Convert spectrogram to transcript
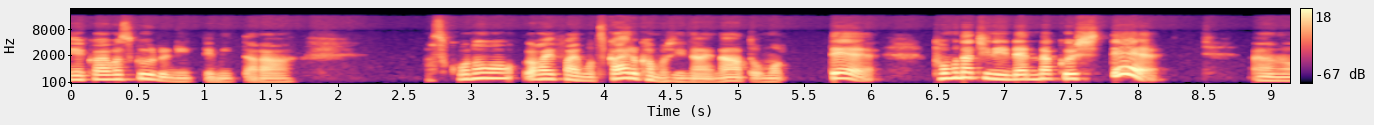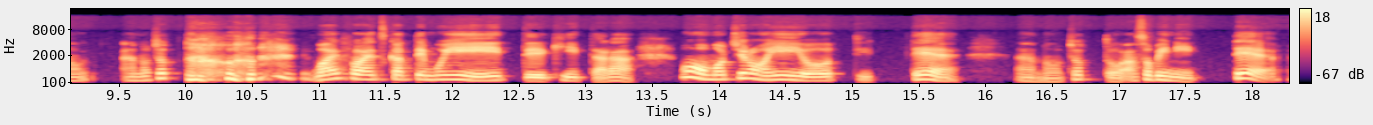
英会話スクールに行ってみたら、あそこの Wi-Fi も使えるかもしれないなと思って、友達に連絡して、あの、あの、ちょっと Wi-Fi 使ってもいいって聞いたら、もうもちろんいいよって言って、あの、ちょっと遊びに行って、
